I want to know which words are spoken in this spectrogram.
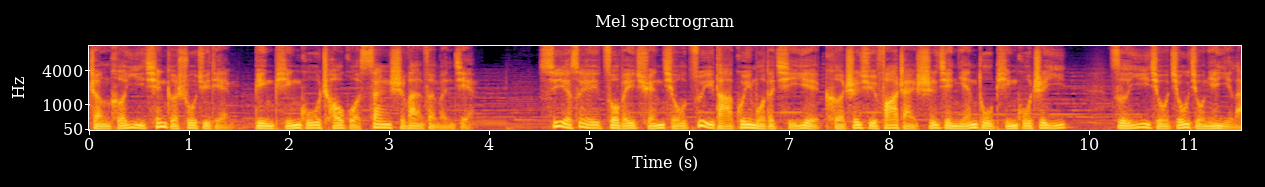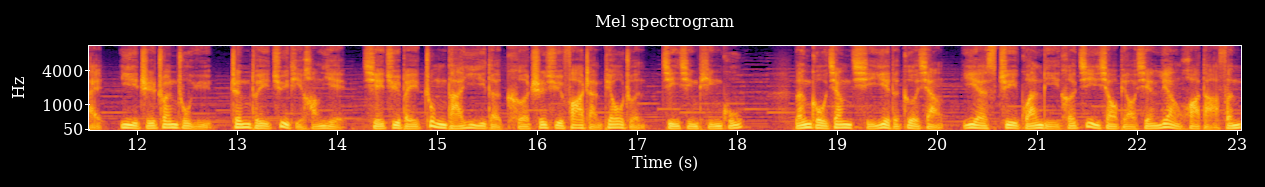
整合一千个数据点，并评估超过三十万份文件。CSA 作为全球最大规模的企业可持续发展实践年度评估之一，自1999年以来一直专注于针对具体行业且具备重大意义的可持续发展标准进行评估，能够将企业的各项 ESG 管理和绩效表现量化打分，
